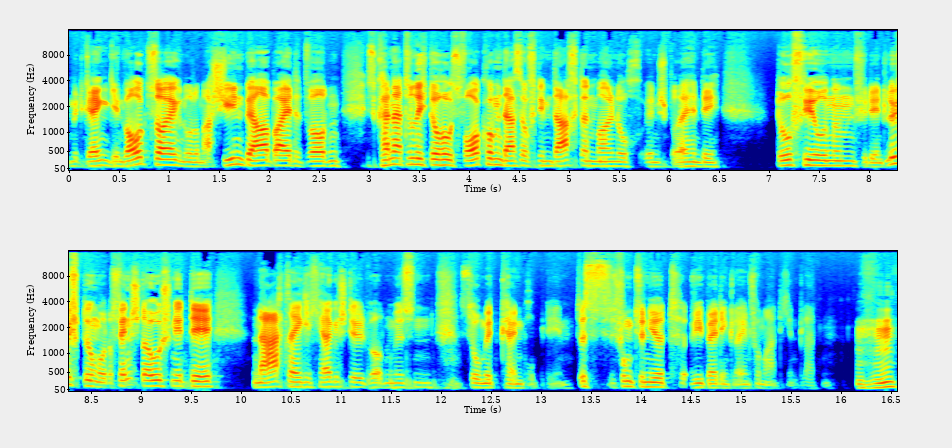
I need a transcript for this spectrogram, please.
mit gängigen Werkzeugen oder Maschinen bearbeitet werden. Es kann natürlich durchaus vorkommen, dass auf dem Dach dann mal noch entsprechende Durchführungen für die Entlüftung oder Fensterausschnitte nachträglich hergestellt werden müssen. Somit kein Problem. Das funktioniert wie bei den kleinformatigen Platten. Mhm.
